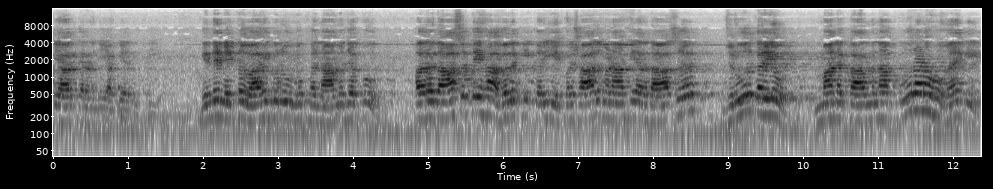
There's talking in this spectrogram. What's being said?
ਤਿਆਰ ਕਰਨ ਦੀ ਆਗਿਆ ਦਿੱਤੀ ਕਹਿੰਦੇ ਨਿਤ ਵਾਹਿਗੁਰੂ, ਮੁਖ ਨਾਮ ਜਪੋ। ਅਰਦਾਸ ਤੇ ਹਾਵਲ ਕੀ ਕਰੀਏ? ਪ੍ਰਸ਼ਾਦ ਬਣਾ ਕੇ ਅਰਦਾਸ ਜ਼ਰੂਰ ਕਰਿਓ। ਮਨ ਕਾਮਨਾ ਪੂਰਨ ਹੋਵੇਗੀ।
